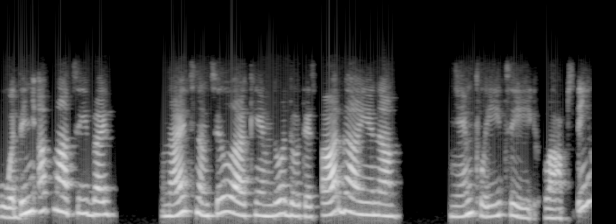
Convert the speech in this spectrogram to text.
podiņa apmācībai. Un aicinām cilvēkiem, dodoties pārgājienā, ņemt līdzi lāpstiņu,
